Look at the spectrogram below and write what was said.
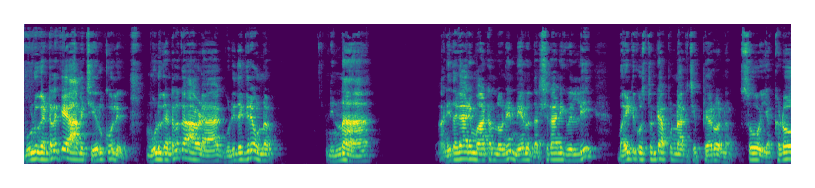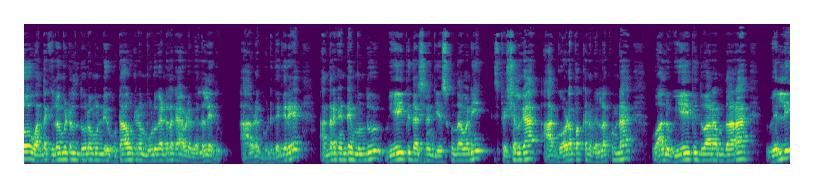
మూడు గంటలకే ఆమె చేరుకోలేదు. మూడు గంటలకు ఆవిడ గుడి దగ్గరే ఉన్నారు. నిన్న అనిత గారి మాటల్లోనే నేను దర్శనానికి వెళ్ళి బయటకు వస్తుంటే అప్పుడు నాకు చెప్పారు అన్నారు. సో ఎక్కడో వంద కిలోమీటర్ల దూరం ఉండి హుటాహుటిన మూడు గంటలకు ఆవిడ వెళ్ళలేదు. ఆవిడ గుడి దగ్గరే అందరికంటే ముందు విఐపి దర్శనం చేసుకుందామని స్పెషల్గా ఆ గోడ పక్కన వెళ్ళకుండా వాళ్ళు విఐపి ద్వారం ద్వారా వెళ్ళి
